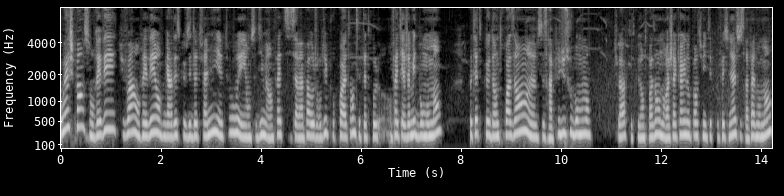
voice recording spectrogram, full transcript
Ouais, je pense. On rêvait, tu vois, on rêvait, on regardait ce que faisaient d'autres familles et tout, et on se dit mais en fait, si ça va pas aujourd'hui, pourquoi attendre? C'est peut-être, en fait, il y a jamais de bon moment. Peut-être que dans trois ans, euh, ce sera plus du tout le bon moment. Tu vois, peut-être que dans trois ans, on aura chacun une opportunité professionnelle, ce sera pas le moment.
